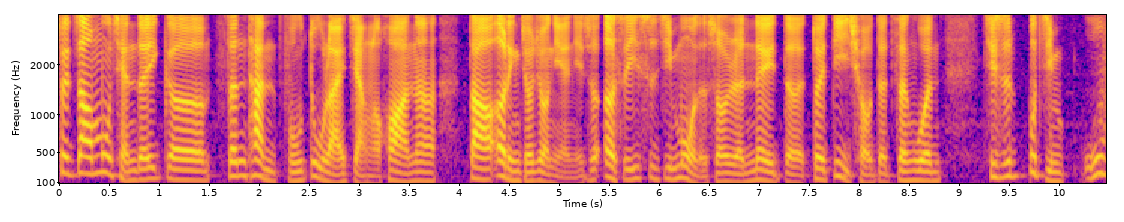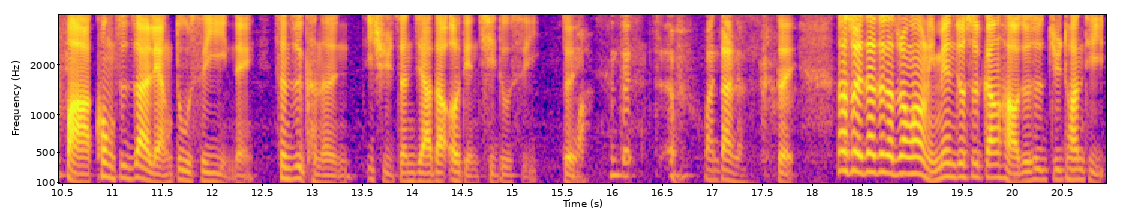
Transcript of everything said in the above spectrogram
所以照目前的一个增碳幅度来讲的话，那到二零九九年，也就是二十一世纪末的时候，人类的对地球的增温，其实不仅无法控制在两度 C 以内，甚至可能一举增加到二点七度 C。对，对，完蛋了。对，那所以在这个状况里面，就是刚好就是 G 团体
